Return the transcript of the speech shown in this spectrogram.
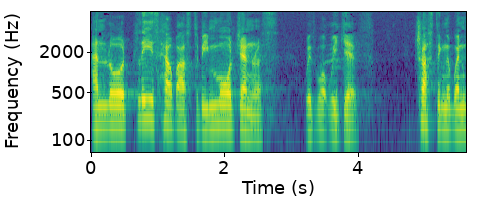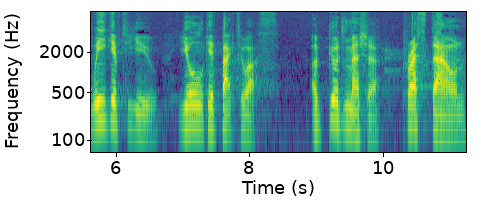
And Lord, please help us to be more generous with what we give trusting that when we give to you, you'll give back to us a good measure, pressed down,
